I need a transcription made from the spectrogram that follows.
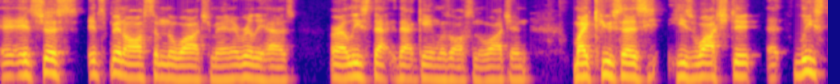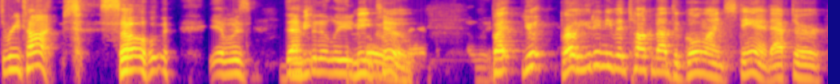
It's just it's been awesome to watch, man. It really has. Or at least that that game was awesome to watch. And Mike Q says he's watched it at least three times. So it was definitely me, me too. Man. But you bro, you didn't even talk about the goal line stand after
